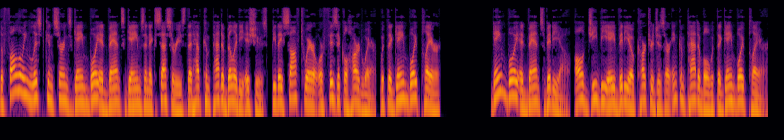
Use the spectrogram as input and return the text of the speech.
The following list concerns Game Boy Advance games and accessories that have compatibility issues, be they software or physical hardware, with the Game Boy Player Game Boy Advance Video – All GBA video cartridges are incompatible with the Game Boy Player.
